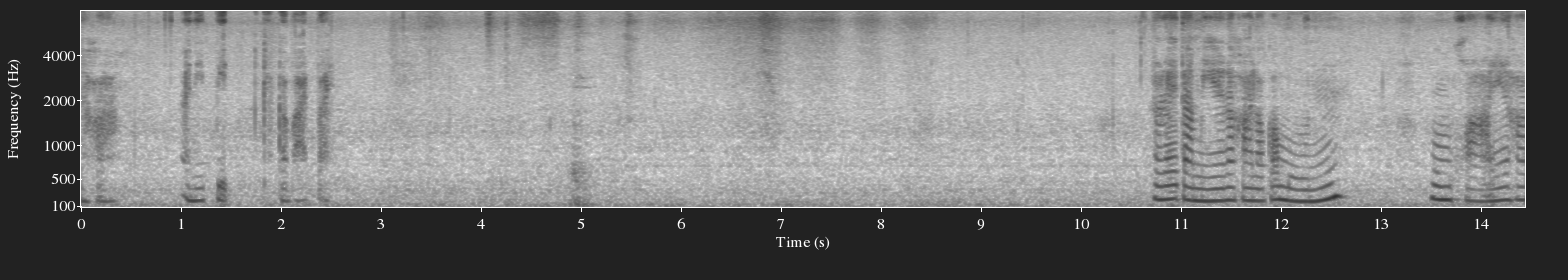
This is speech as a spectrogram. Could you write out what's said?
นะคะ อันนี้ปิดกากบาทไปเราได้ตามนี้แล้วนะคะ เราก็หมุน มุมขวานี่นะคะ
